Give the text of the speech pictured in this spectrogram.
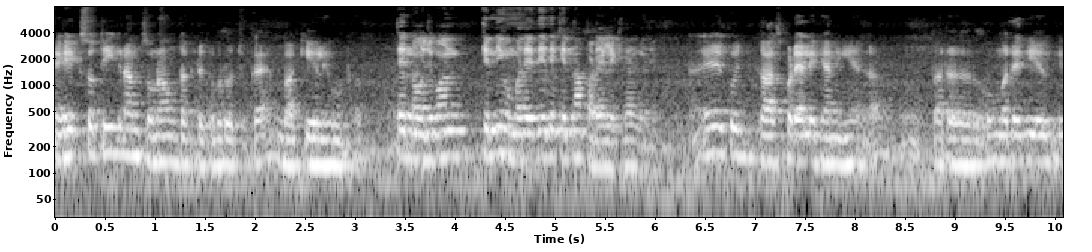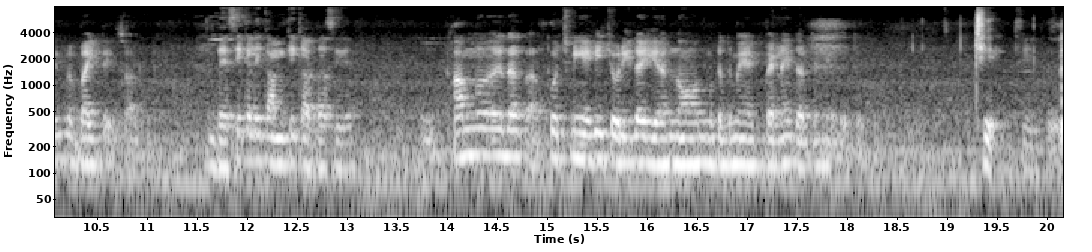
ਇਹ 130 ਗ੍ਰਾਮ ਸੋਨਾ ਹੁਣ ਤੱਕ ਰਿਕਵਰ ਹੋ ਚੁੱਕਾ ਹੈ ਬਾਕੀ ਹਲੇ ਹੁਣ ਤੇ ਨੌਜਵਾਨ ਕਿੰਨੀ ਉਮਰ ਇਹਦੀ ਤੇ ਕਿੰਨਾ ਪੜ੍ਹਿਆ ਲਿਖਿਆ ਹੈਗਾ ਜੀ? ਇਹ ਕੋਈ ਖਾਸ ਪੜਿਆ ਲਿਖਿਆ ਨਹੀਂ ਹੈਗਾ ਪਰ ਉਮਰ ਇਹਦੀ ਹੈਗੀ 22 23 ਸਾਲ। ਬੇਸਿਕਲੀ ਕੰਮ ਕੀ ਕਰਦਾ ਸੀ ਇਹ? ਕੰਮ ਇਹਦਾ ਕੁਝ ਨਹੀਂ ਇਹੀ ਚੋਰੀ ਦਾ ਹੀ ਹੈ ਨੌ ਮੁਕਦਮੇ ਪਹਿਲਾਂ ਹੀ ਦਰਜ ਨੇ ਇਹਦੇ ਤੇ। ਠੀਕ। ਠੀਕ।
